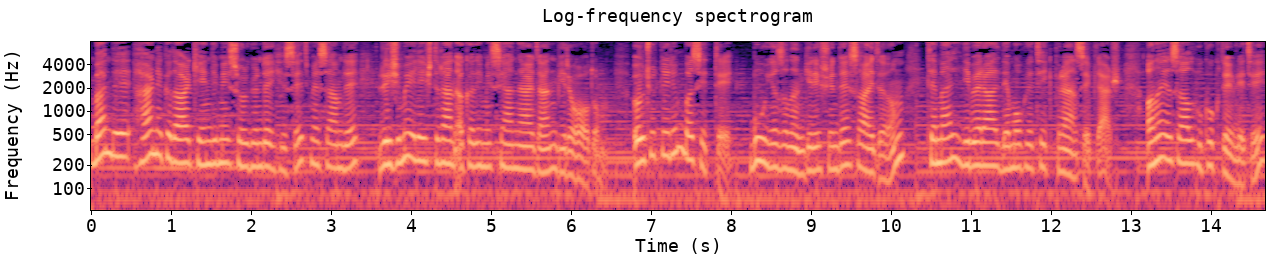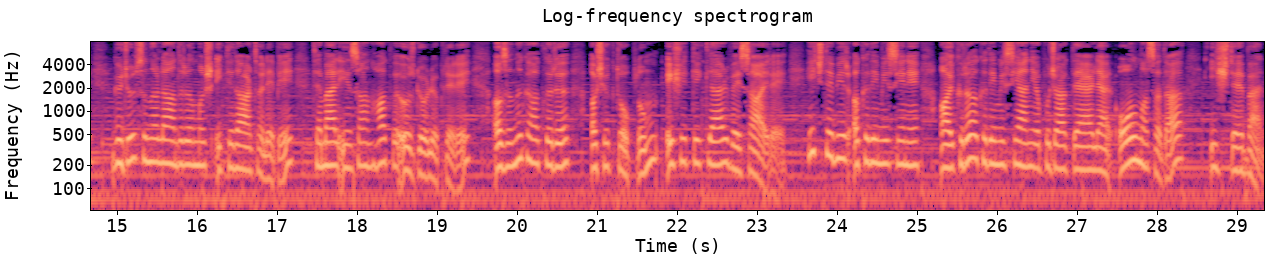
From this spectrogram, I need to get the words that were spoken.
Ben de her ne kadar kendimi sürgünde hissetmesem de rejimi eleştiren akademisyenlerden biri oldum. Ölçütlerim basitti. Bu yazının girişinde saydığım temel liberal demokratik prensipler, anayasal hukuk devleti, gücü sınırlandırılmış iktidar talebi, temel insan hak ve özgürlükleri, azınlık hakları, açık toplum, eşitlikler vesaire. Hiç de bir akademisyeni aykırı akademisyen yapacak değerler olmasa da işte ben.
